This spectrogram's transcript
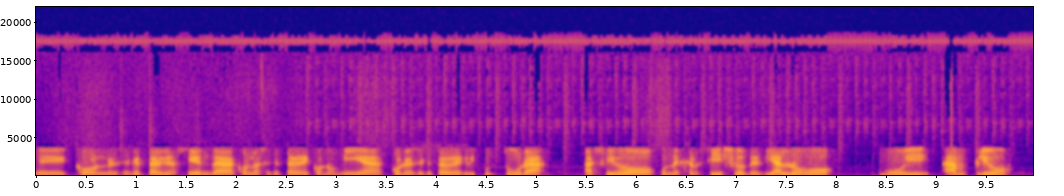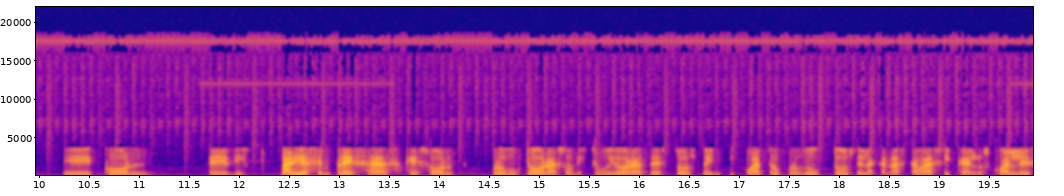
eh, con el secretario de Hacienda, con la secretaria de Economía, con el secretario de Agricultura. Ha sido un ejercicio de diálogo muy amplio eh, con varias empresas que son productoras o distribuidoras de estos 24 productos de la canasta básica en los cuales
